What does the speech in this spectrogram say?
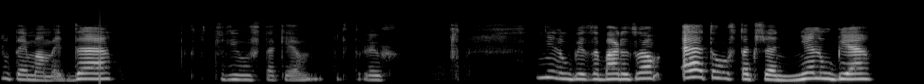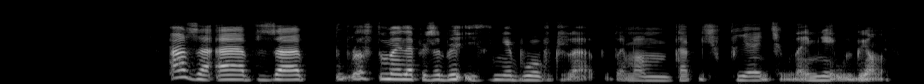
tutaj mamy D, czyli już takie, których nie lubię za bardzo. E to już także nie lubię. A że F, że po prostu najlepiej, żeby ich nie było w grze. Tutaj mam takich pięciu najmniej ulubionych.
